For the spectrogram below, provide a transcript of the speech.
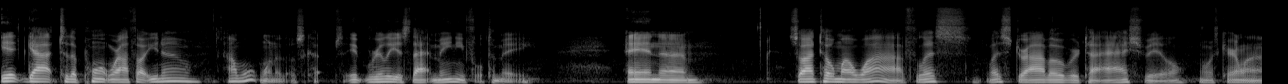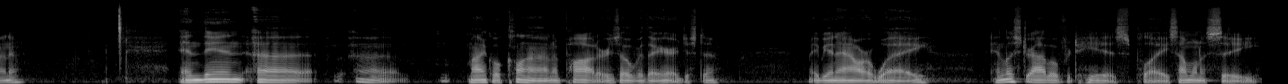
it got to the point where I thought, you know, I want one of those cups. It really is that meaningful to me. And um, so I told my wife, let's let's drive over to Asheville, North Carolina, and then uh, uh, Michael Kline, a potter, is over there, just a maybe an hour away, and let's drive over to his place. I want to see.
